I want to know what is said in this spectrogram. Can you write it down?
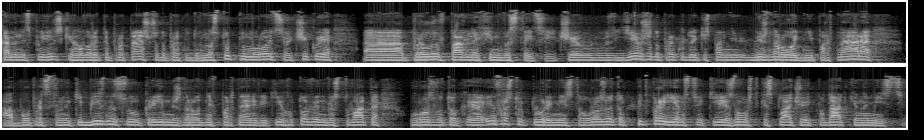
Кам'янець-Подільський говорити про те, що, до прикладу, в наступному році очікує е, прилив певних інвестицій? Чи є вже до прикладу якісь певні міжнародні партнери або представники бізнесу країн міжнародних партнерів, які готові інвестувати у розвиток е, інфраструктури міста, у розвиток підприємств, які знову ж таки сплачують податки на місці?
